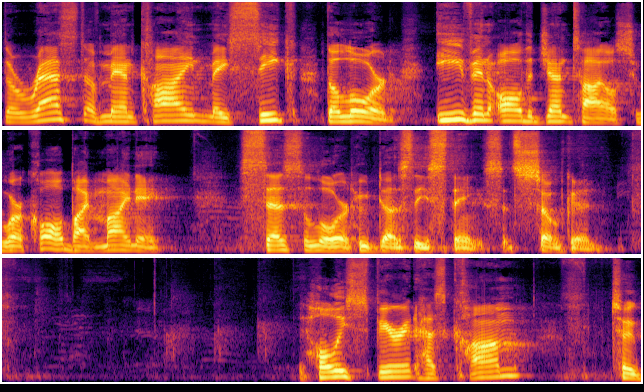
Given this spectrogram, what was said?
the rest of mankind may seek the Lord, even all the Gentiles who are called by my name, says the Lord who does these things. It's so good. The Holy Spirit has come to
